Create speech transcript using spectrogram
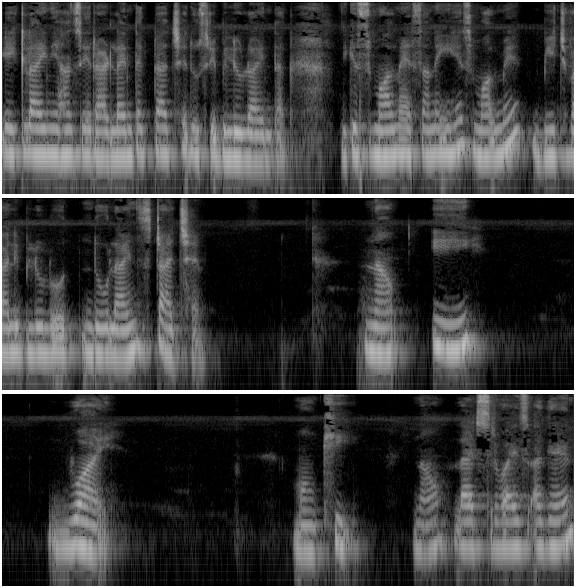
एक लाइन यहाँ से रेड लाइन तक टच है, दूसरी ब्लू लाइन तक। लेकिन स्मॉल में ऐसा नहीं है स्मॉल में बीच वाली ब्लू दो लाइन्स टच है। Now E Y monkey. Now let's revise again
